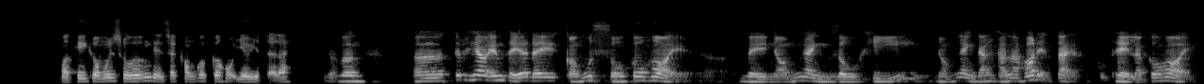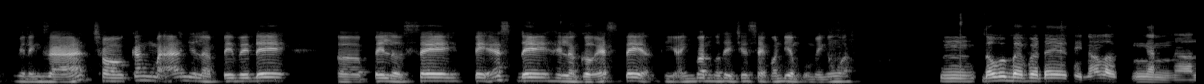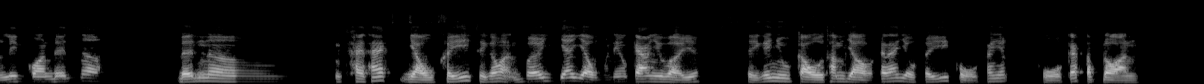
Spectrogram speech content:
Mà khi không có xu hướng thì sẽ không có cơ hội giao dịch ở đây. Dạ vâng. À, tiếp theo em thấy ở đây có một số câu hỏi ờ, về nhóm ngành dầu khí. Nhóm ngành đang khá là hot hiện tại. Cụ thể là câu hỏi về đánh giá cho các mã như là PVD uh, ờ, PLC PSD hay là GSP thì anh Văn có thể chia sẻ quan điểm của mình không ạ? Đối với BVD thì nó là ngành uh, liên quan đến uh, đến uh, khai thác dầu khí. Thì các bạn với giá dầu mà neo cao như vậy thì cái nhu cầu thăm dò khai thác dầu khí của các của các tập đoàn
